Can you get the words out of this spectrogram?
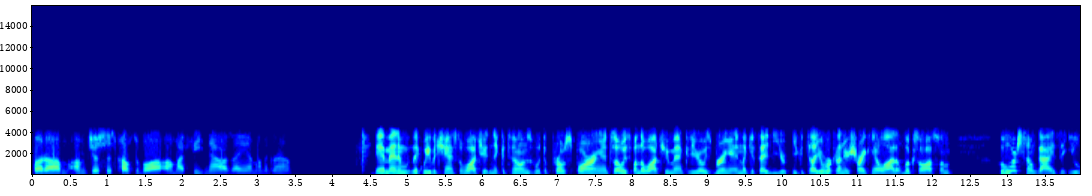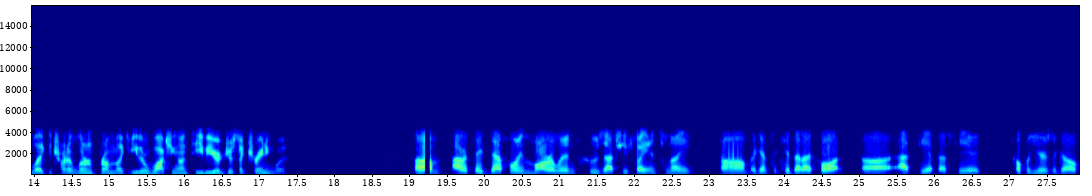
but um, I'm just as comfortable on my feet now as I am on the ground. Yeah, man, and like we have a chance to watch it in Nick Catone's with the pro sparring, and it's always fun to watch you, man, because you always bring it. And like you said, you you can tell you're working on your striking a lot. It looks awesome. Who are some guys that you like to try to learn from, like either watching on TV or just like training with? Um, I would say definitely Marlon, who's actually fighting tonight um, against a kid that I fought uh, at CFFC a couple years ago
